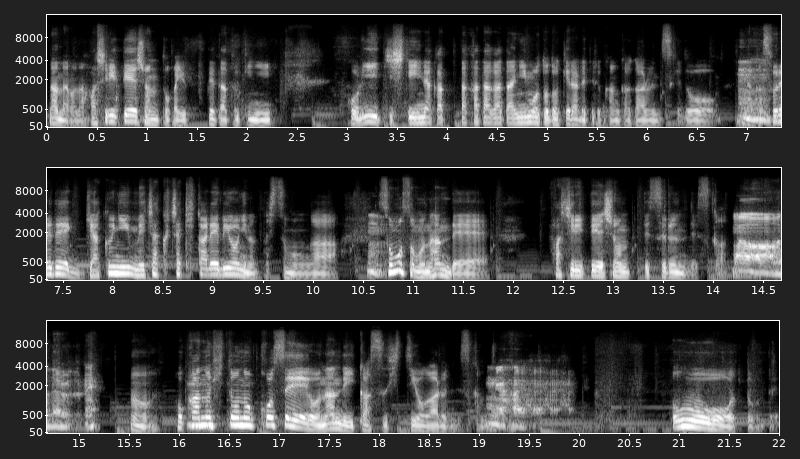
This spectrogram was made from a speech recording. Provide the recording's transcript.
なんだろうな、ファシリテーションとか言ってた時に、こうリーチしていなかった方々にも届けられてる感覚があるんですけど、うん。なんかそれで逆にめちゃくちゃ聞かれるようになった質問が、うん。そもそもなんでファシリテーションってするんですか、ああなるほどね。うん、他の人の個性をなんで生かす必要があるんですか？うんみたいなはいはいはいはい。おーっと思って。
